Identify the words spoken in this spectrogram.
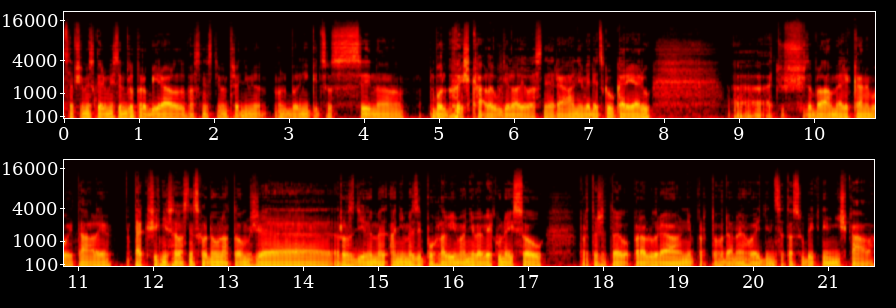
Se všemi, s kterými jsem to probíral, vlastně s těmi předními odborníky, co si na Borgové škále udělali vlastně reálně vědeckou kariéru, eh, ať už to byla Amerika nebo Itálie, tak všichni se vlastně shodnou na tom, že rozdíly ani mezi pohlavím, ani ve věku nejsou protože to je opravdu reálně pro toho daného jedince ta subjektivní škála.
